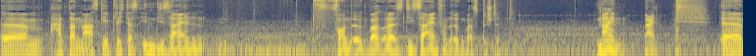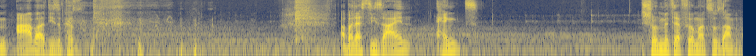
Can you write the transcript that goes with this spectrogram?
ähm, hat dann maßgeblich das InDesign von irgendwas oder das Design von irgendwas bestimmt. Nein. Nein. Ähm, aber diese Person. aber das Design hängt schon mit der Firma zusammen,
